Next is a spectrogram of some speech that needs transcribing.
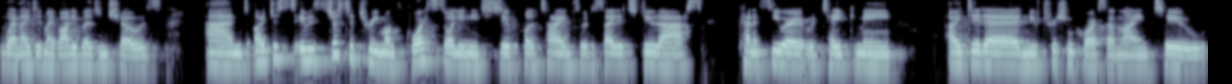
when I did my bodybuilding shows And I just, it was just a three month course, it's all you need to do full time. So I decided to do that, kind of see where it would take me. I did a nutrition course online too.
